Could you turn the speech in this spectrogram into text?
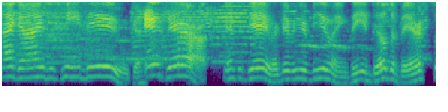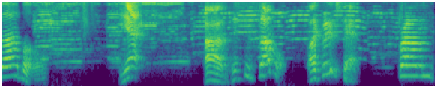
Hi guys, it's me, Boog. And Dad. And today we're going to be reviewing the Build-A-Bear Sobble. Yes. Uh, this is Sobble, like Boog said, from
